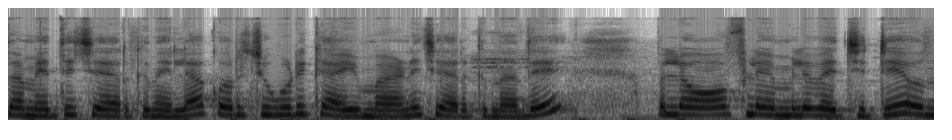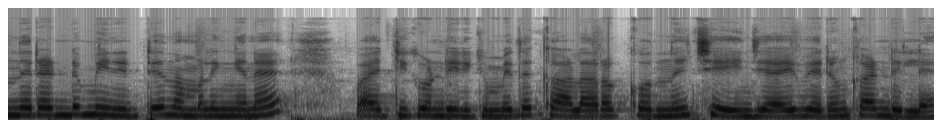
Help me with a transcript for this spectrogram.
സമയത്ത് ചേർക്കുന്നില്ല. കുറച്ചുകൂടി കഴിയുമ്പോഴാണ് ചേർക്കുന്നത്. അപ്പോൾ ലോ ഫ്ലെയിമിൽ വെച്ചിട്ട് ഒന്ന് രണ്ട് മിനിറ്റ് നമ്മളിങ്ങനെ വഴറ്റിക്കൊണ്ടിരിക്കുമ്പോൾ ഇത് കളറൊക്കെ ഒന്ന് ചേഞ്ച് ആയി വരും കണ്ടില്ലേ?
